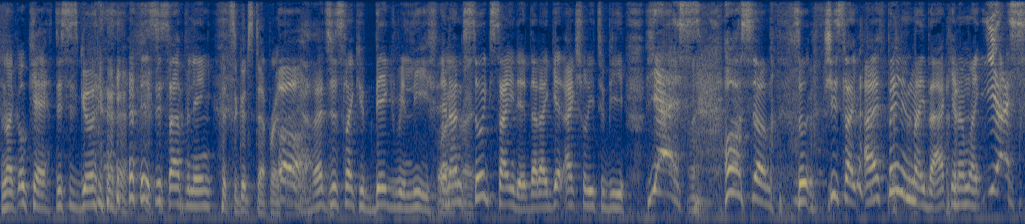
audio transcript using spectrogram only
And like, okay, this is good. this is happening. It's a good step right Oh, there. yeah. that's just like a big relief. and I'm right. so excited that I get actually to be, yes, awesome. So she's like, I have pain in my back. And I'm like, yes.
